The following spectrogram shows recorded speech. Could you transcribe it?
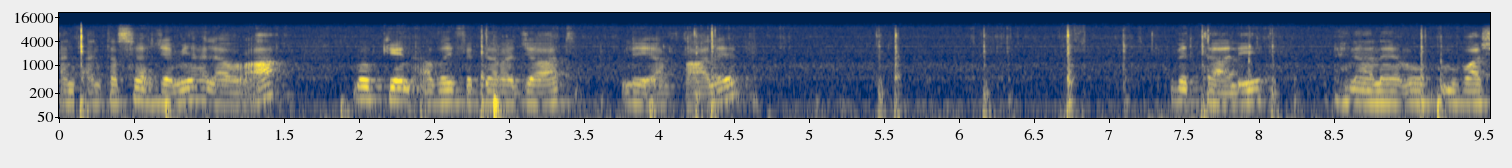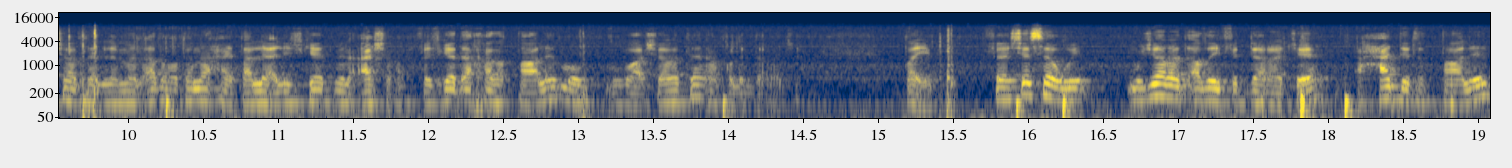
عن, عن تصحيح جميع الأوراق ممكن أضيف الدرجات للطالب. بالتالي هنا مباشرة لما أضغط هنا حيطلع لي قد من عشرة. فشقد أخذ الطالب؟ مباشرة أنقل الدرجة. طيب فش أسوي؟ مجرد أضيف الدرجة أحدد الطالب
